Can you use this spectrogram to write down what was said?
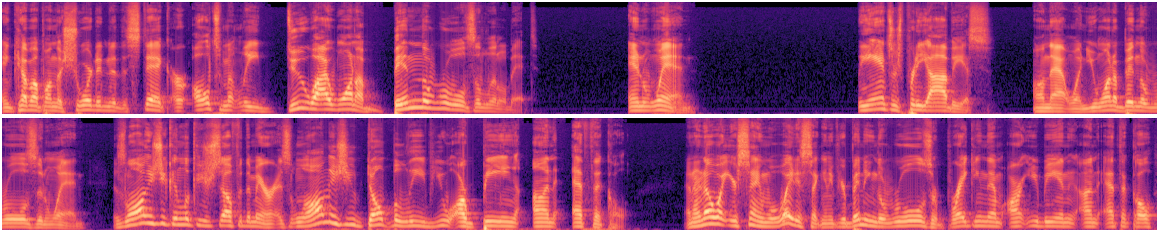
and come up on the short end of the stick, or ultimately, do I want to bend the rules a little bit and win? The answer is pretty obvious on that one. You want to bend the rules and win. As long as you can look at yourself in the mirror, as long as you don't believe you are being unethical. And I know what you're saying. Well, wait a second. If you're bending the rules or breaking them, aren't you being unethical?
